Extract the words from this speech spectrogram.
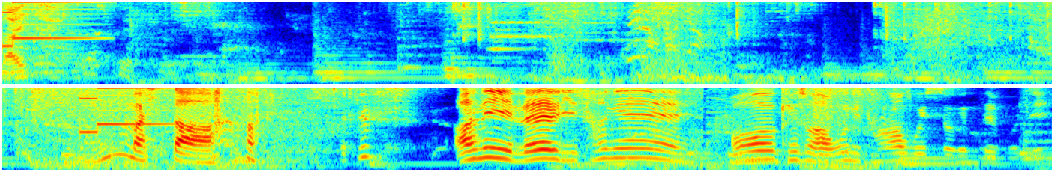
나이스. 맛있다. 아니 렐 이상해. 어 계속 아군이 당하고 있어 근데 뭐지?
